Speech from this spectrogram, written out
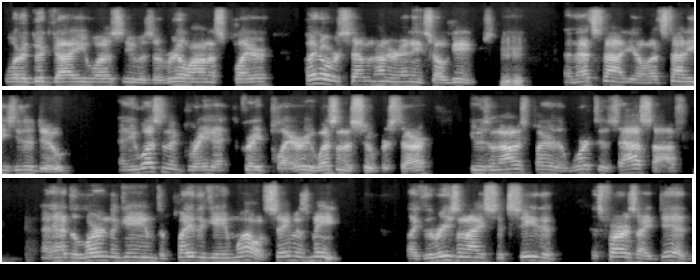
what a good guy he was. He was a real honest player. Played over 700 NHL games, mm-hmm. and that's not you know that's not easy to do. And he wasn't a great great player. He wasn't a superstar. He was an honest player that worked his ass off and had to learn the game to play the game well. Same as me. Like the reason I succeeded as far as I did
